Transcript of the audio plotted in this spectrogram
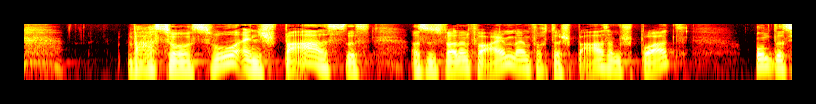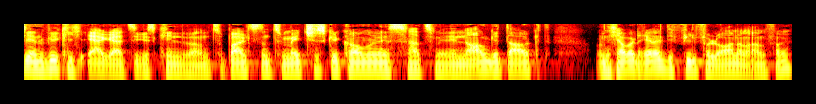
war so, so ein Spaß. Das, also es war dann vor allem einfach der Spaß am Sport und dass ich ein wirklich ehrgeiziges Kind war. Und sobald es dann zu Matches gekommen ist, hat es mir enorm getaugt. Und ich habe halt relativ viel verloren am Anfang.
